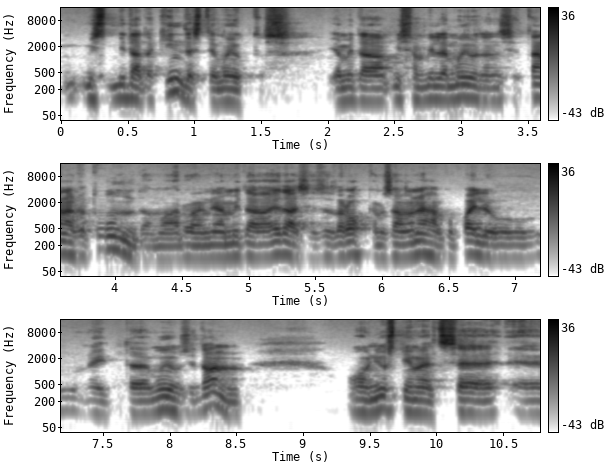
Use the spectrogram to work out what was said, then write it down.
mis, mida ta kindlasti mõjutas ja mida, mis on, mille mõjud on täna ka tunda, ma arvan, ja mida edasi, seda rohkem saame näha, kui palju neid äh, mõjusid on, on just nimelt see äh,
